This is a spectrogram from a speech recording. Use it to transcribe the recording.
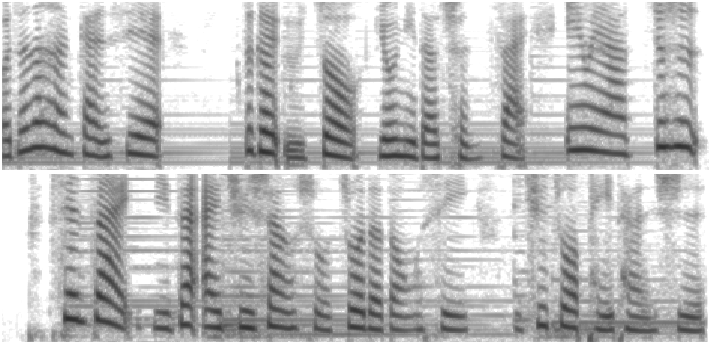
我真的很感谢这个宇宙有你的存在，因为啊，就是现在你在 IG 上所做的东西。你去做陪谈师，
